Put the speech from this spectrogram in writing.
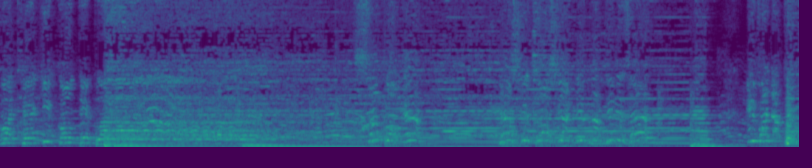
vai ter que contemplar. Só porque? Deus te trouxe aqui para te dizer e vai dar tempo.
